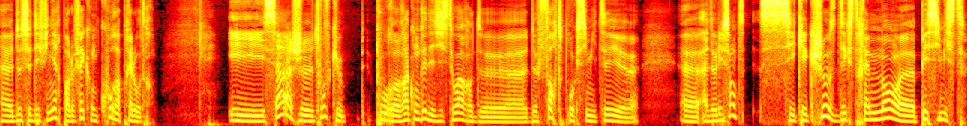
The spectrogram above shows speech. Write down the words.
de se définir par le fait qu'on court après l'autre. Et ça, je trouve que pour raconter des histoires de, forte proximité adolescente, c'est quelque chose d'extrêmement pessimiste.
